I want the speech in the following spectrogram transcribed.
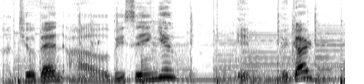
Until then, I'll be seeing you in the garden.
